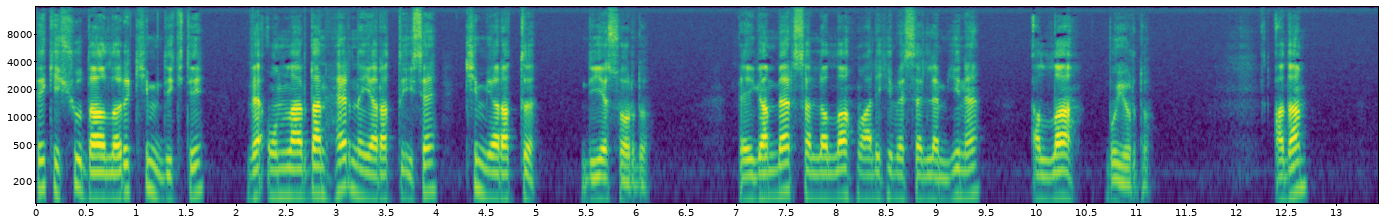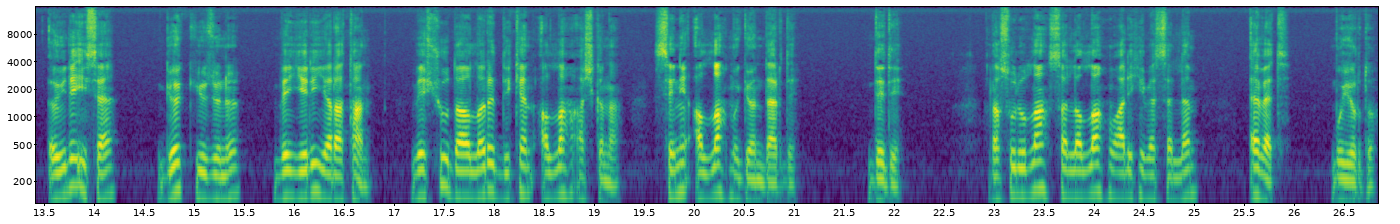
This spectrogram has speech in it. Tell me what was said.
peki şu dağları kim dikti ve onlardan her ne yarattı ise kim yarattı diye sordu. Peygamber sallallahu aleyhi ve sellem yine Allah buyurdu. Adam, öyle ise gökyüzünü ve yeri yaratan ve şu dağları diken Allah aşkına seni Allah mı gönderdi? dedi. Resulullah sallallahu aleyhi ve sellem evet buyurdu.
